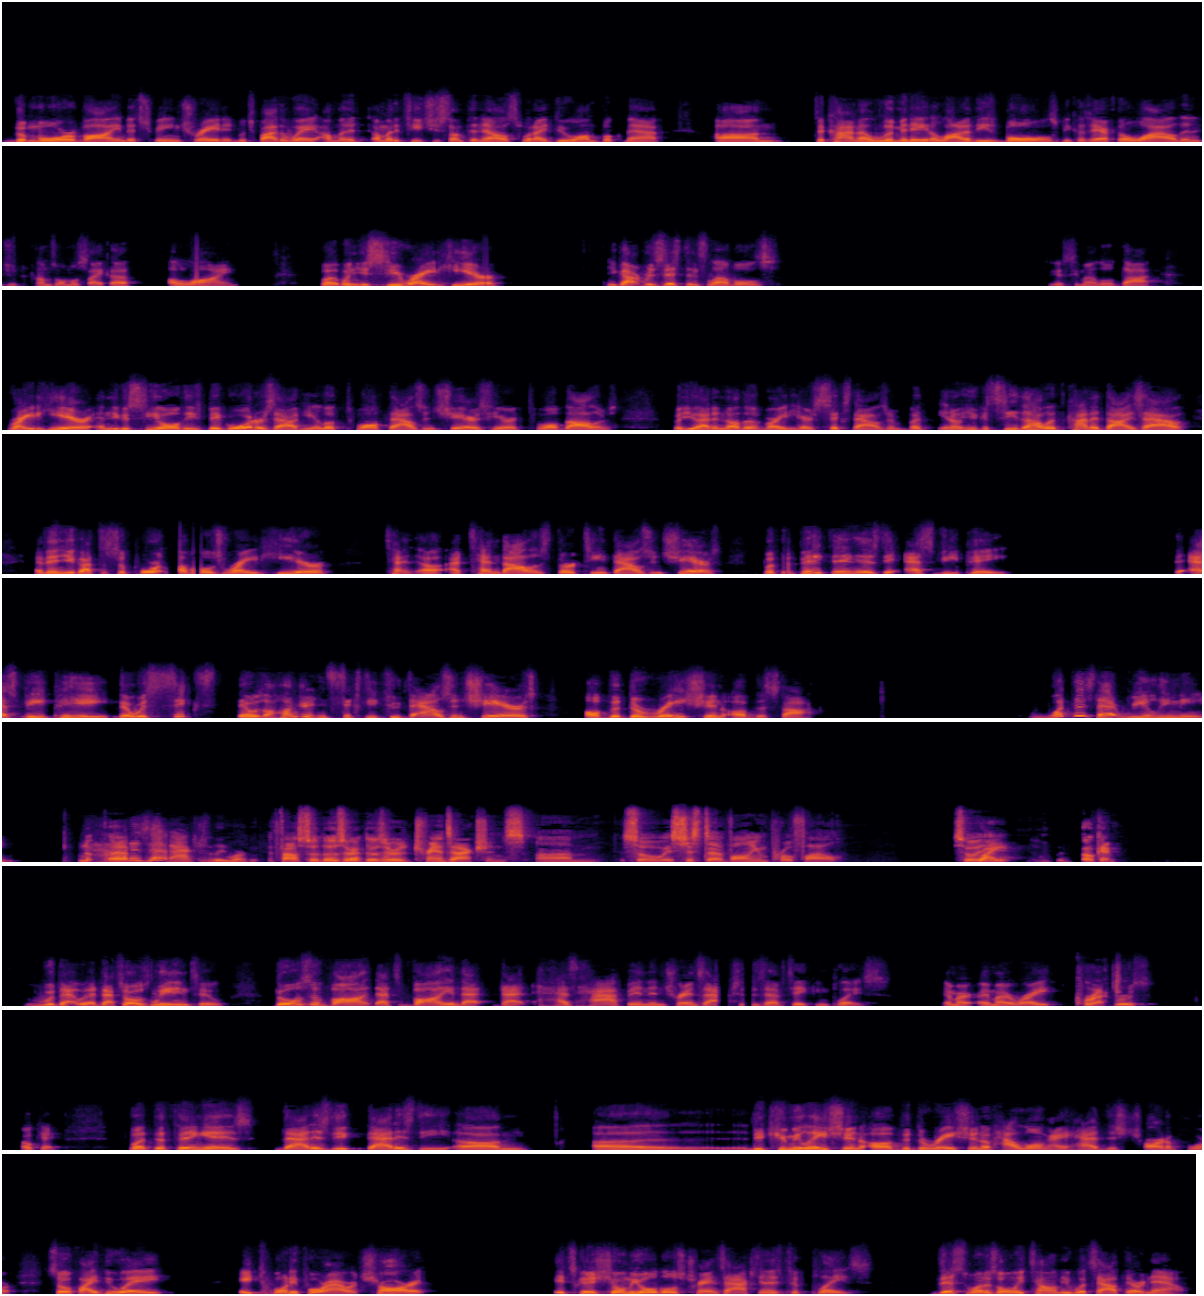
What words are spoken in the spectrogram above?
the more volume that's being traded. Which, by the way, I'm gonna I'm gonna teach you something else. What I do on Bookmap um, to kind of eliminate a lot of these bowls because after a while, then it just becomes almost like a a line. But when you see right here, you got resistance levels. You can see my little dot right here, and you can see all these big orders out here. Look, 12,000 shares here at $12. But you had another right here, 6,000. But you know, you can see the, how it kind of dies out. And then you got the support levels right here ten, uh, at ten dollars, thirteen thousand shares. But the big thing is the SVP. The SVP, there was six, there was 162,000 shares of the duration of the stock. What does that really mean? No, How uh, does that actually work? Fausto, those are Yeah. those are transactions. Um, so it's just a volume profile. So it- Right. okay. Would that that's what I was leading to. Those are vol- that's volume that that has happened and transactions have taken place. Am I am I right? Correct. Bruce? Okay. But the thing is, that is the that is the um uh the accumulation of the duration of how long I had this chart up for. So if I do a a 24 hour chart, it's going to show me all those transactions that took place. This one is only telling me what's out there now.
